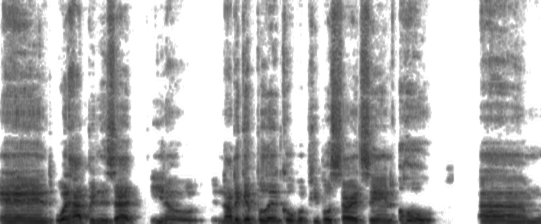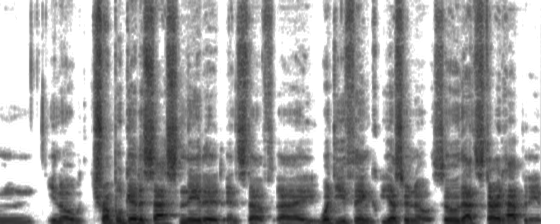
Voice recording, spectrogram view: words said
And what happened is that, you know, not to get political, but people started saying, oh, um, you know, Trump will get assassinated and stuff. Uh, what do you think? Yes or no? So that started happening.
